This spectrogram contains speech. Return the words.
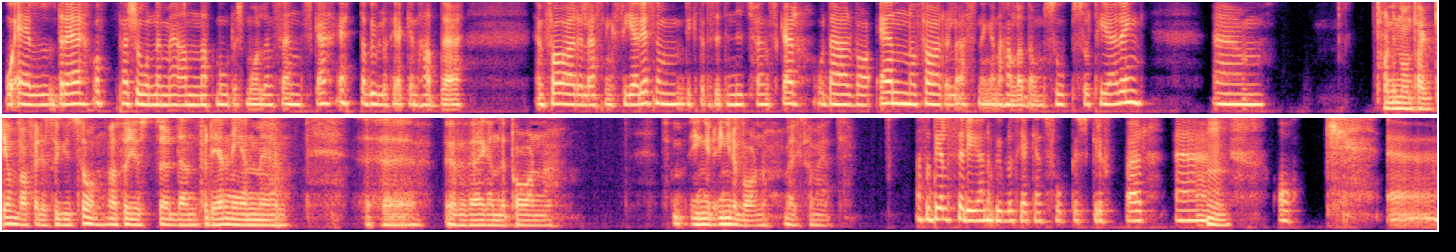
och äldre och personer med annat modersmål än svenska. Ett av biblioteken hade en föreläsningsserie som riktade sig till nytsvenskar och där var en av föreläsningarna handlade om sopsortering. Um, har ni någon tanke om varför det såg ut så? Alltså just eh, den fördelningen med eh, övervägande barn, yngre, yngre barnverksamhet. Alltså dels är det ju en av bibliotekens fokusgrupper eh, mm. och eh,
